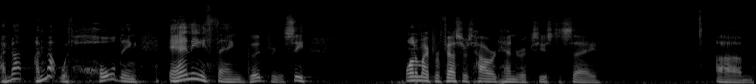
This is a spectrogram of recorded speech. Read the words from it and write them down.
I'm not, I'm not withholding anything good for you. See, one of my professors, Howard Hendricks, used to say, um,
